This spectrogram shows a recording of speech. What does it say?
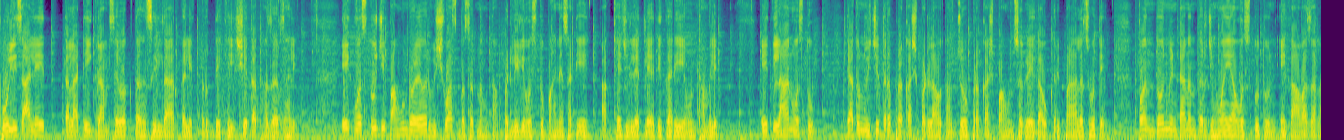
पोलीस आले तलाठी ग्रामसेवक तहसीलदार कलेक्टर देखील शेतात हजर झाले. एक वस्तू जी पाहून डोळ्यावर विश्वास बसत नव्हता पडलेली वस्तू पाहण्यासाठी अख्ख्या जिल्ह्यातले अधिकारी येऊन थांबले. एक लहान वस्तू त्यातून विचित्र प्रकाश पडला होता. जो प्रकाश पाहून सगळे गावकरी पळालच होते. पण दोन मिनिटानंतर जेव्हा या वस्तूतून एक आवाज आला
